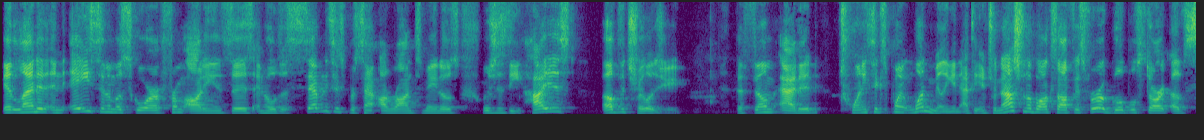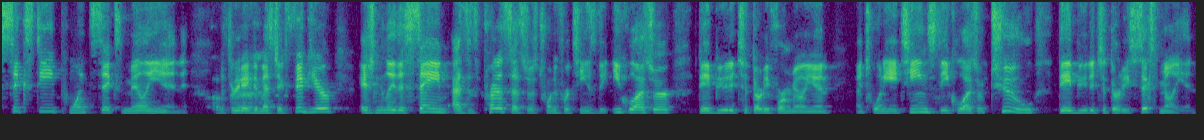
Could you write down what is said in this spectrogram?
It landed an A cinema score from audiences and holds a 76% on Rotten Tomatoes, which is the highest of the trilogy. The film added 26.1 million at the international box office for a global start of 60.6 million. The three-day domestic figure is nearly the same as its predecessors. 2014's The Equalizer debuted to 34 million, and 2018's The Equalizer 2 debuted to 36 million.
